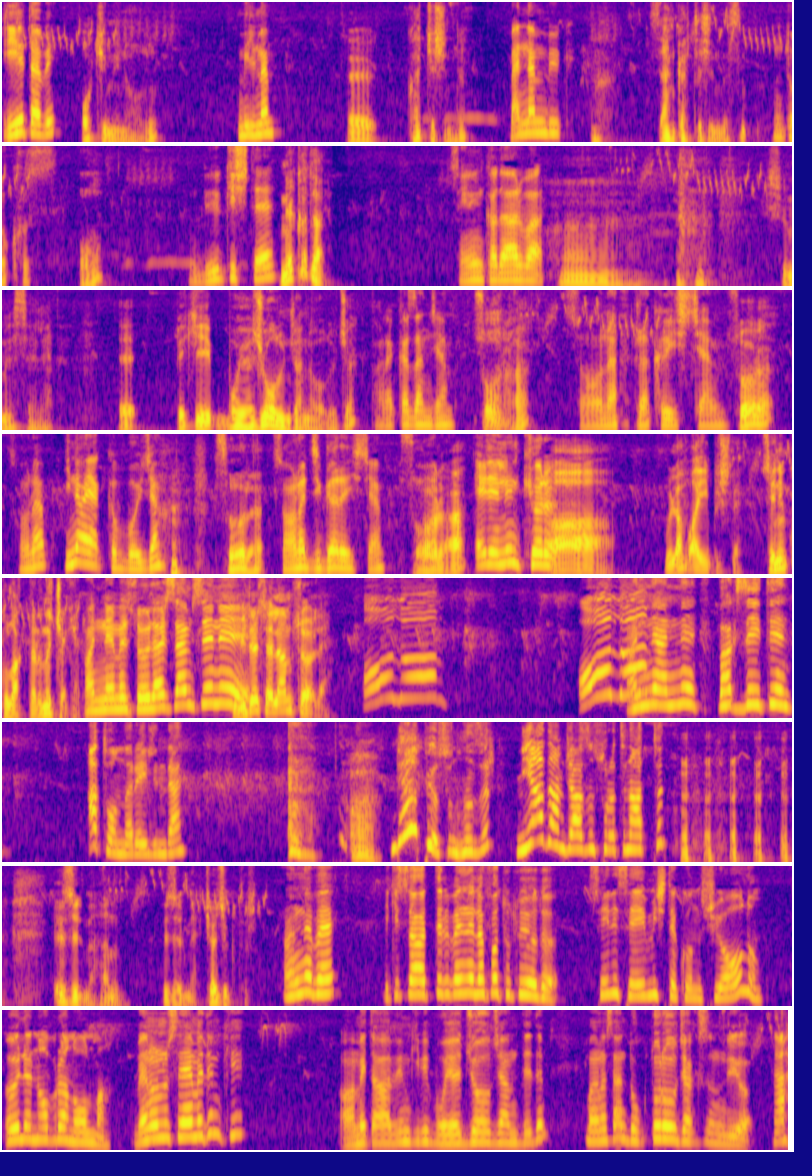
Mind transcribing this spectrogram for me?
İyi tabii. O kimin oğlu? Bilmem. Ee, kaç yaşında? Benden büyük. Sen kaç yaşındasın? Dokuz. O? Büyük işte. Ne kadar? Senin kadar var. Ha. Şu mesele. Ee, peki boyacı olunca ne olacak? Para kazanacağım. Sonra? Sonra rakı içeceğim. Sonra? Sonra yine ayakkabı boyayacağım. Sonra? Sonra cigara içeceğim. Sonra? Elinin körü. Aa, bu laf ayıp işte. Senin kulaklarını çeker. Anneme söylersem seni. Bir de selam söyle. Oğlum. Oğlum. Anne anne bak zeytin. At onları elinden. Aa, Ne yapıyorsun Hızır? Niye adamcağızın suratına attın? üzülme hanım. Üzülme. Çocuktur. Anne be. iki saattir beni lafa tutuyordu. Seni sevmiş de konuşuyor oğlum. Öyle nobran olma. Ben onu sevmedim ki. Ahmet abim gibi boyacı olacağım dedim. Bana sen doktor olacaksın diyor. Hah,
